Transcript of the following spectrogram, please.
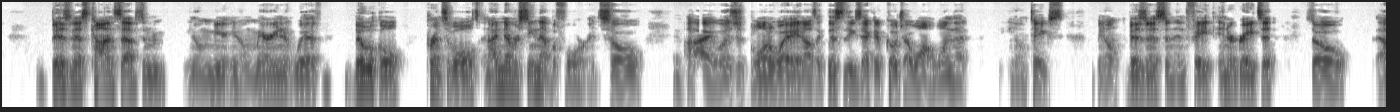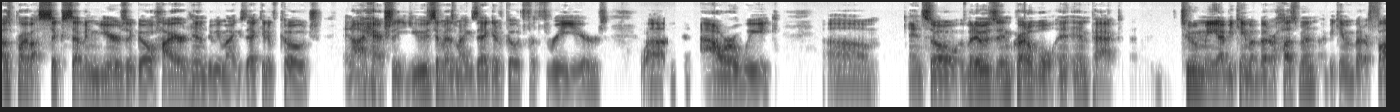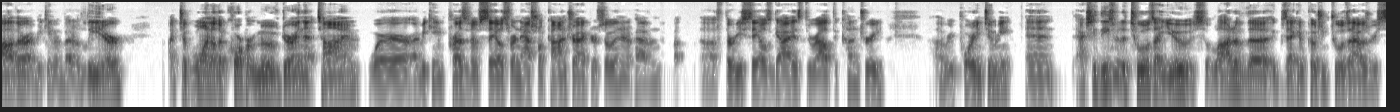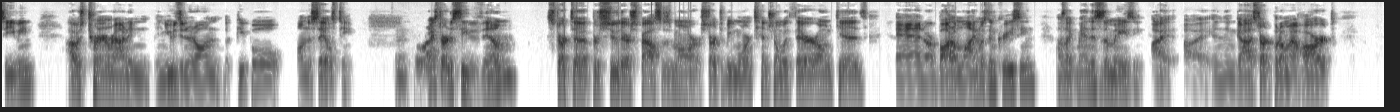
business concepts and you know, you know, marrying it with biblical principles, and I'd never seen that before. And so hmm. I was just blown away, and I was like, "This is the executive coach I want. One that you know takes you know business and, and faith, integrates it." So that was probably about six, seven years ago. Hired him to be my executive coach, and I actually used him as my executive coach for three years, wow. uh, an hour a week. Um, and so, but it was incredible I- impact to me. I became a better husband. I became a better father. I became a better leader. I took one other corporate move during that time where I became president of sales for a national contractor. So I ended up having uh, 30 sales guys throughout the country uh, reporting to me. And actually these were the tools I used. So a lot of the executive coaching tools that I was receiving, I was turning around and, and using it on the people on the sales team. Mm. When I started to see them start to pursue their spouses more, start to be more intentional with their own kids, and our bottom line was increasing, I was like, man, this is amazing. I, I and then God started to put on my heart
